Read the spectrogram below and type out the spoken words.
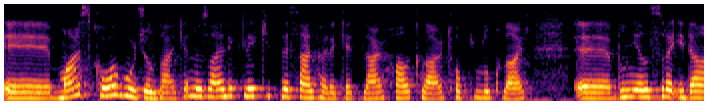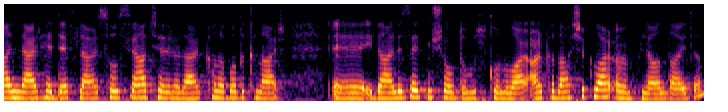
Ee, Mars kova burcundayken özellikle kitlesel hareketler, halklar, topluluklar, e, bunun yanı sıra idealler, hedefler, sosyal çevreler, kalabalıklar, e, idealize etmiş olduğumuz konular, arkadaşlıklar ön plandaydı.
